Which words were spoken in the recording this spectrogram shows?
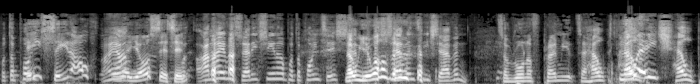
but the point He's senile. I Where am. you're sitting. But, and I haven't said you know, but the point is, No, you are, seventy-seven to run a Premier to help. No help, age. Help.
